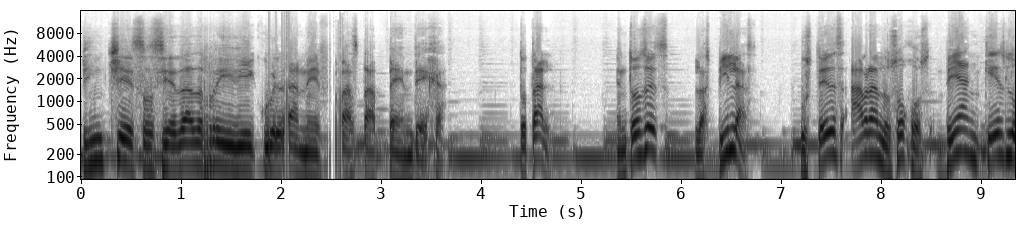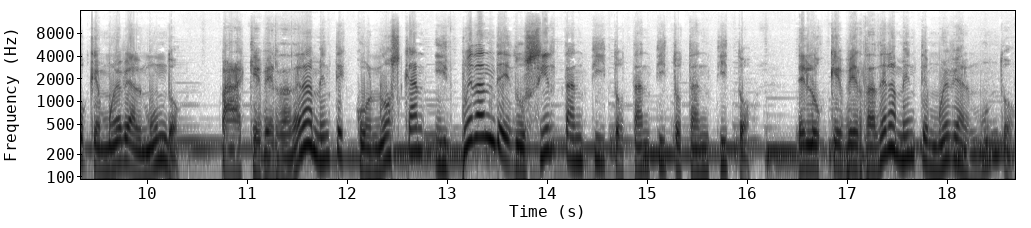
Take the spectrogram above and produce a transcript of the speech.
Pinche sociedad ridícula, nefasta, pendeja. Total. Entonces, las pilas. Ustedes abran los ojos, vean qué es lo que mueve al mundo para que verdaderamente conozcan y puedan deducir tantito, tantito, tantito de lo que verdaderamente mueve al mundo.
